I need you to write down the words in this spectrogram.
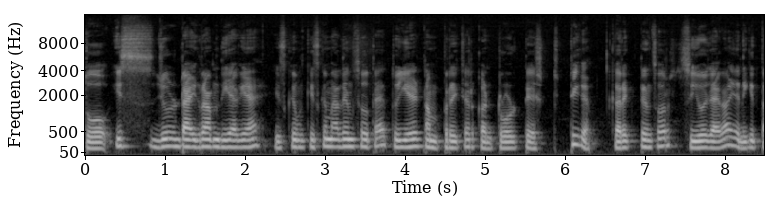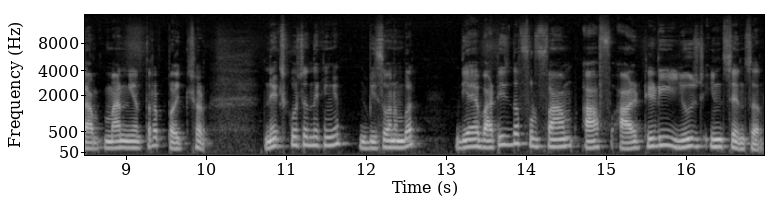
तो इस जो डायग्राम दिया गया है, इसके किसके माध्यम से होता है? तो ये है टेम्परेचर कंट्रोल टेस्ट ठीक है? करेक्ट आंसर सी हो जाएगा, यानी कि तापमान नियंत्रण परीक्षण। नेक्स्ट क्वेश्चन देखेंगे, बीसवा नंबर। दिया है what is the full form of R T D use in sensor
